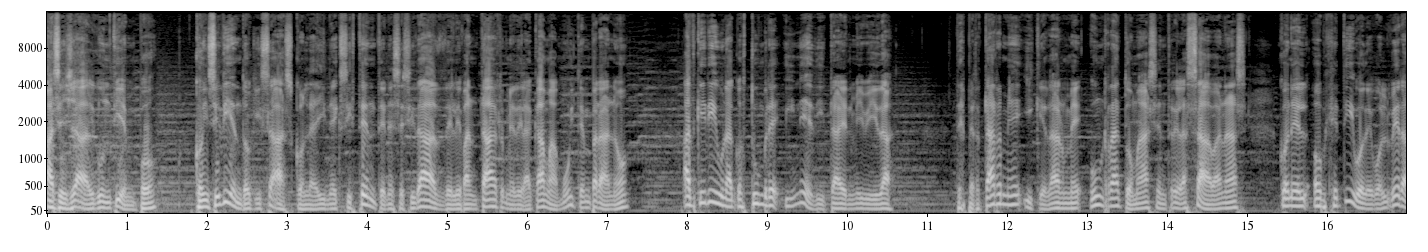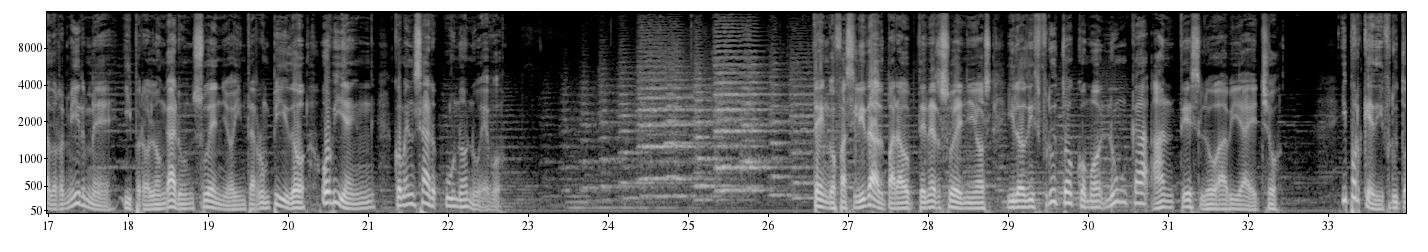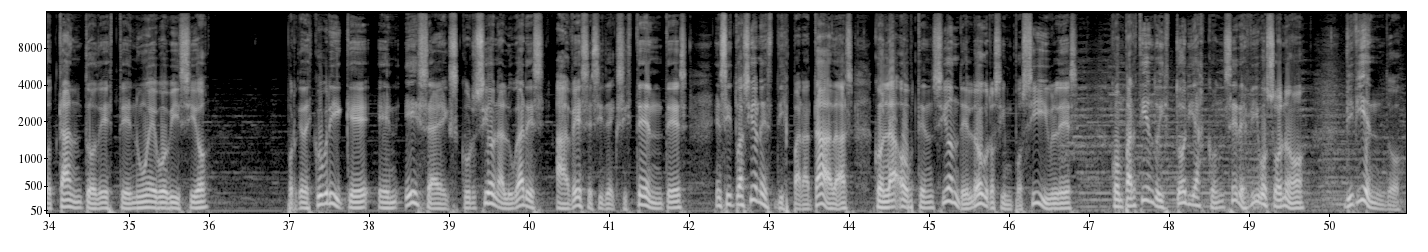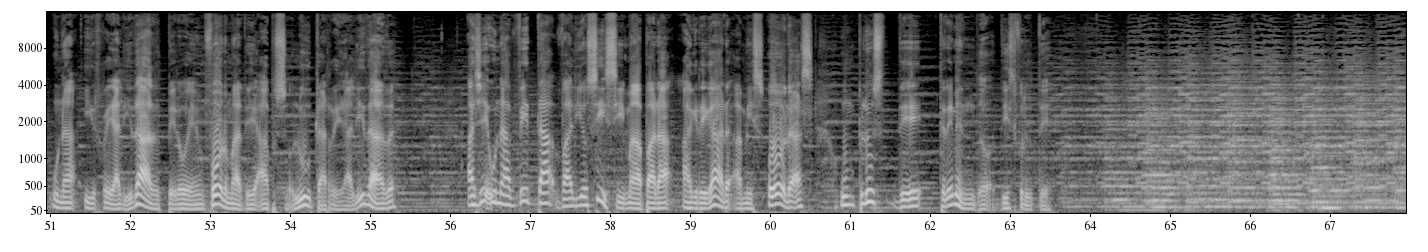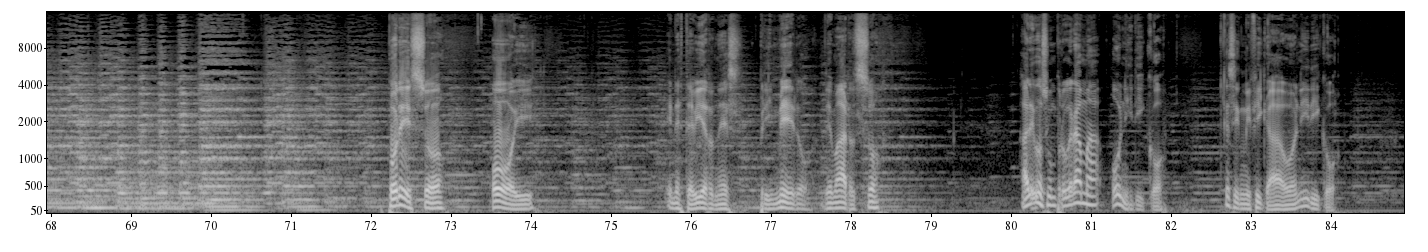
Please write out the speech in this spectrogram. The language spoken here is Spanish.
Hace ya algún tiempo, coincidiendo quizás con la inexistente necesidad de levantarme de la cama muy temprano, adquirí una costumbre inédita en mi vida, despertarme y quedarme un rato más entre las sábanas con el objetivo de volver a dormirme y prolongar un sueño interrumpido o bien comenzar uno nuevo. Tengo facilidad para obtener sueños y lo disfruto como nunca antes lo había hecho. ¿Y por qué disfruto tanto de este nuevo vicio? Porque descubrí que en esa excursión a lugares a veces inexistentes, en situaciones disparatadas, con la obtención de logros imposibles, compartiendo historias con seres vivos o no, viviendo una irrealidad pero en forma de absoluta realidad, hallé una beta valiosísima para agregar a mis horas un plus de tremendo disfrute. Por eso, hoy, en este viernes primero de marzo, haremos un programa onírico. ¿Qué significa onírico?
